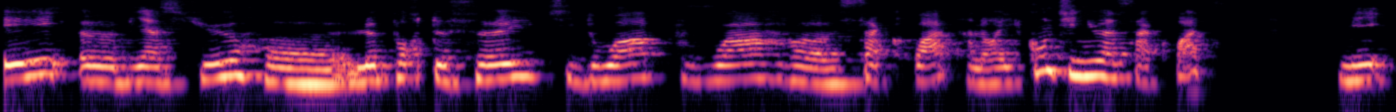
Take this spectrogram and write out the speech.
Et euh, bien sûr, euh, le portefeuille qui doit pouvoir euh, s'accroître. Alors, il continue à s'accroître, mais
